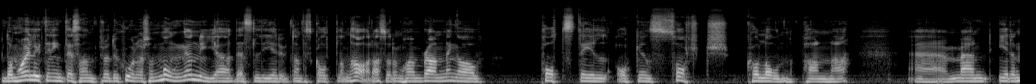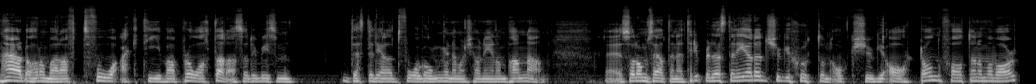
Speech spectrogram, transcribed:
De har en liten intressant produktion, som många nya destillerier utanför Skottland har. Alltså de har en blandning av potstill och en sorts kolonnpanna. Eh, men i den här då har de bara haft två aktiva plåtar, alltså det blir som destillerad två gånger när man kör igenom pannan. Eh, så de säger att den är trippeldestillerad 2017 och 2018, faten de har valt.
